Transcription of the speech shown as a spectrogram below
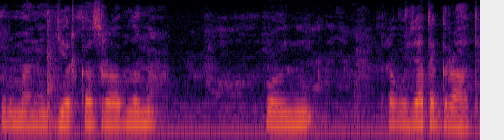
Тут у мене дірка зроблена. Ой, Треба взяти грати.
